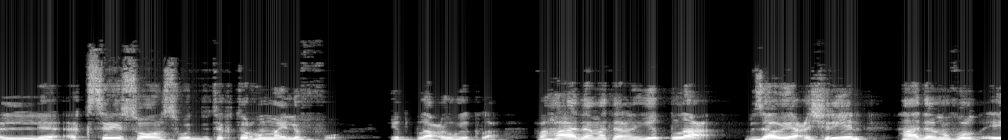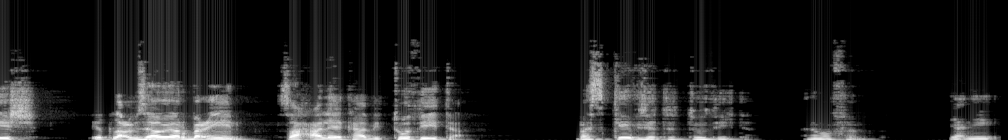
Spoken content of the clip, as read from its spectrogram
ال X-ray source وال detector هم يلفوا يطلع ويطلع. فهذا مثلا يطلع بزاوية 20 هذا المفروض إيش؟ يطلع بزاوية 40 صح عليك هذه 2 ثيتا. بس كيف جت ال 2 ثيتا؟ أنا ما فهمت. يعني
